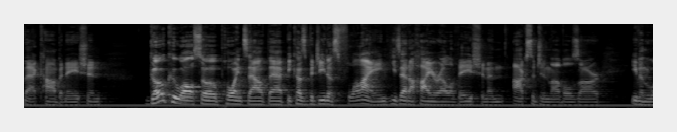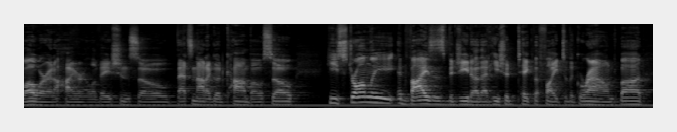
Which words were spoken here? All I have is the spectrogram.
that combination. Goku also points out that because Vegeta's flying, he's at a higher elevation and oxygen levels are even lower at a higher elevation. So that's not a good combo. So he strongly advises Vegeta that he should take the fight to the ground, but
